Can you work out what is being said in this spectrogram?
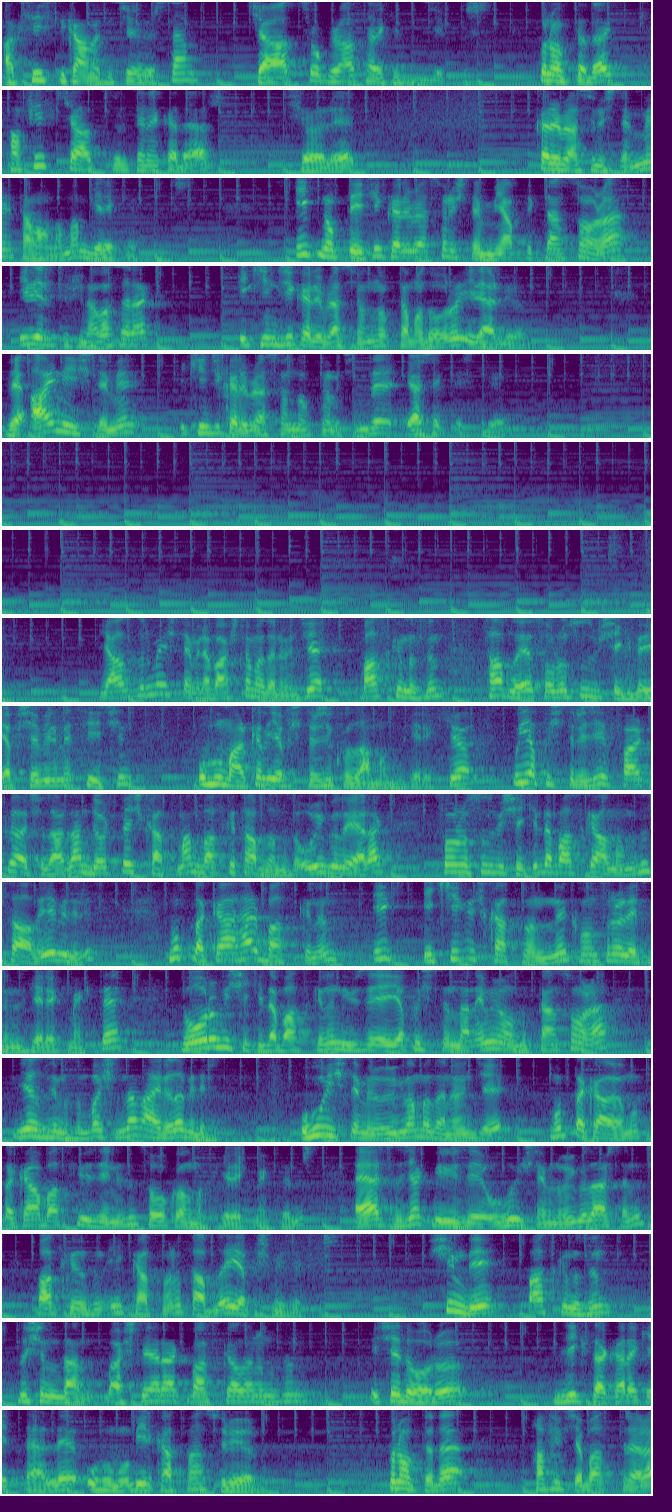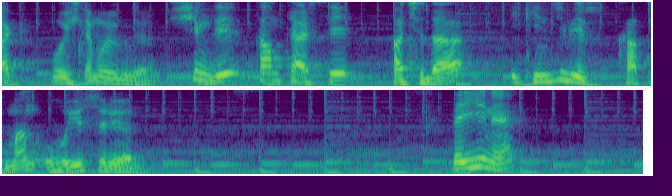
aksi istikameti çevirirsem kağıt çok rahat hareket edecektir. Bu noktada hafif kağıt sürtene kadar şöyle kalibrasyon işlemimi tamamlamam gerekmektedir. İlk nokta için kalibrasyon işlemimi yaptıktan sonra ileri tuşuna basarak ikinci kalibrasyon noktama doğru ilerliyorum. Ve aynı işlemi ikinci kalibrasyon noktam için de gerçekleştiriyorum. Yazdırma işlemine başlamadan önce baskımızın tabloya sorunsuz bir şekilde yapışabilmesi için UHU marka bir yapıştırıcı kullanmamız gerekiyor. Bu yapıştırıcıyı farklı açılardan 4-5 katman baskı tablomuza uygulayarak sorunsuz bir şekilde baskı almamızı sağlayabiliriz. Mutlaka her baskının ilk 2-3 katmanını kontrol etmemiz gerekmekte. Doğru bir şekilde baskının yüzeye yapıştığından emin olduktan sonra yazıcımızın başından ayrılabiliriz. UHU işlemini uygulamadan önce mutlaka ve mutlaka baskı yüzeyinizin soğuk olması gerekmektedir. Eğer sıcak bir yüzeye UHU işlemini uygularsanız baskınızın ilk katmanı tabloya yapışmayacaktır. Şimdi baskımızın dışından başlayarak baskı alanımızın içe doğru zikzak hareketlerle uhumu bir katman sürüyorum. Bu noktada hafifçe bastırarak bu işlemi uyguluyorum. Şimdi tam tersi açıda ikinci bir katman uhuyu sürüyorum. Ve yine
